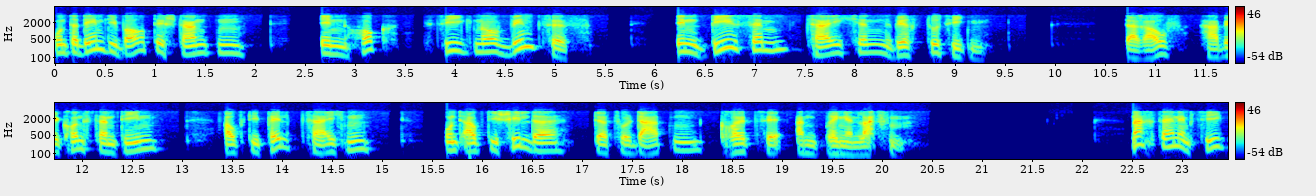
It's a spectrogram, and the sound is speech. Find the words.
unter dem die Worte standen in hoc signo vinces. In diesem Zeichen wirst du siegen. Darauf habe Konstantin auf die Feldzeichen und auf die Schilder der Soldaten Kreuze anbringen lassen. Nach seinem Sieg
